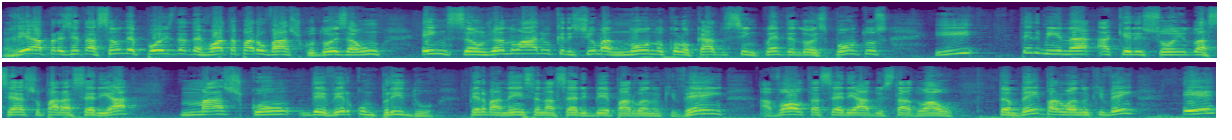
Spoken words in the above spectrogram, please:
Reapresentação depois da derrota para o Vasco, 2 a 1 em São Januário. Criciúma, nono colocado, 52 pontos. E termina aquele sonho do acesso para a Série A, mas com dever cumprido. Permanência na Série B para o ano que vem, a volta à Série A do estadual também para o ano que vem. E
